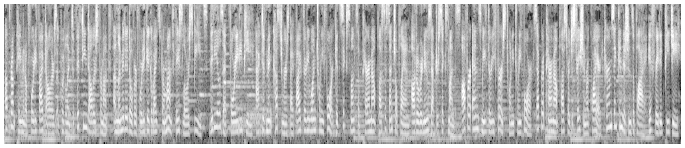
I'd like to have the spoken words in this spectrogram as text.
Upfront payment of $45 equivalent to $15 per month. Unlimited over 40 gigabytes per month. Face lower speeds. Videos at 480p. Active Mint customers by 531.24 get six months of Paramount Plus Essential Plan. Auto renews after six months. Offer ends May 31st, 2024. Separate Paramount Plus registration required. Terms and conditions apply if rated PG.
